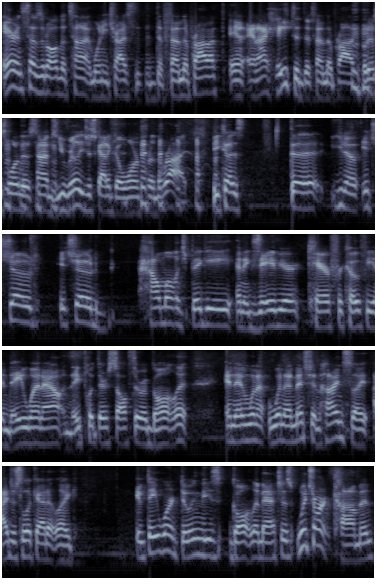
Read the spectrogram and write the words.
Aaron says it all the time when he tries to defend the product, and, and I hate to defend the product, but it's one of those times you really just got to go on for the ride because the you know it showed it showed how much Biggie and Xavier care for Kofi, and they went out and they put themselves through a gauntlet. And then when I when I mention hindsight, I just look at it like if they weren't doing these gauntlet matches, which aren't common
